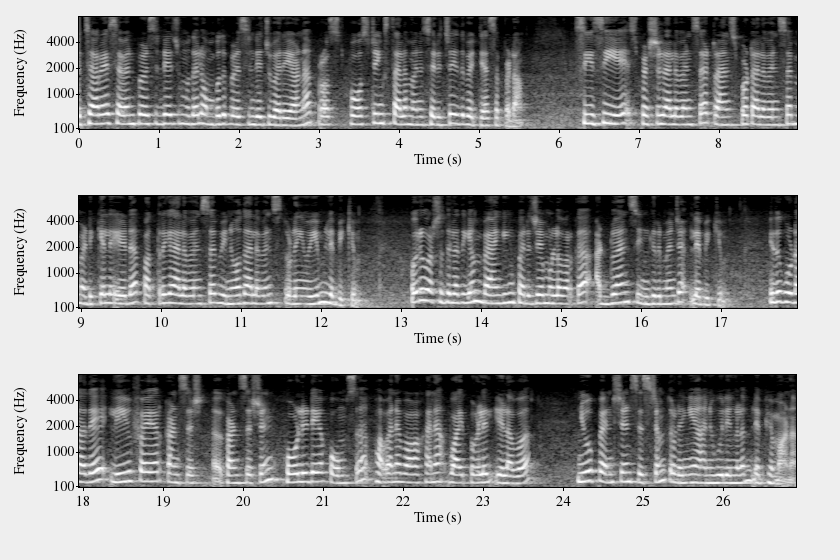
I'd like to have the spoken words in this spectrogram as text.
H R A seven percentage മുതൽ ഒമ്പത് പെർസെന്റേജ് വരെയാണ് പോസ്റ്റിംഗ് സ്ഥലം അനുസരിച്ച് ഇത് വ്യത്യാസപ്പെടാം. C C A special allowance transport allowance medical aid പത്രിക അലവൻസ് വിനോദ അലവൻസ് തുടങ്ങിയവയും ലഭിക്കും. ഒരു വർഷത്തിലധികം ബാങ്കിംഗ് പരിചയമുള്ളവർക്ക് അഡ്വാൻസ് ഇൻക്രിമെന്റ് ലഭിക്കും. ഇതുകൂടാതെ leave fare concession concession holiday homes ഭവന വാഹന വായ്പകളിൽ ഇളവ് ന്യൂ പെൻഷൻ സിസ്റ്റം തുടങ്ങിയ ആനുകൂല്യങ്ങളും ലഭ്യമാണ്.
